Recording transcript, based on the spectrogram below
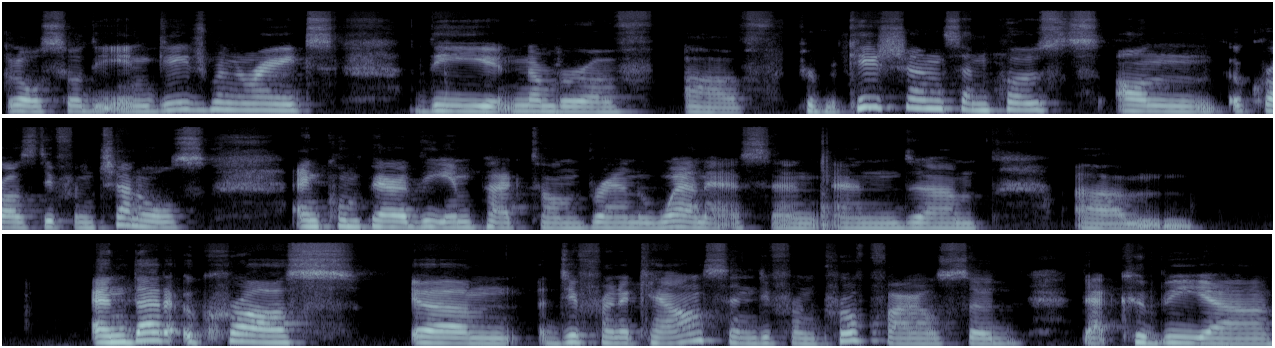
but also the engagement rate the number of, of publications and posts on across different channels and compare the impact on brand awareness and and um, um and that across um, different accounts and different profiles. So that could be uh,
